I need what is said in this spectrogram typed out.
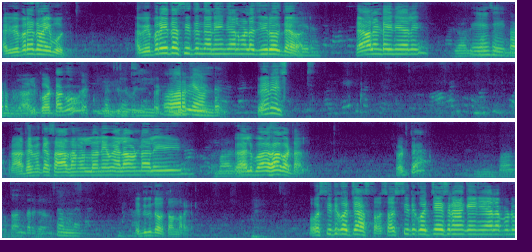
అది విపరీతం అయిపోతుంది ఆ విపరీత స్థితిని దాన్ని ఏం చేయాలి మళ్ళీ? జీరోకి తేవాలి. తేవాలంటే ఏం చేయాలి? ఏం చేయకూడదు. గాలి కొట్టకు. ఫినిష్ ప్రాథమిక సాధనల్లోనేమో ఎలా ఉండాలి? గాలి బాగా కొట్టాలి. కొడితే? ఎదుగుతావు తొందరగా. ఓ స్థితికి వచ్చేస్తావు. స్వస్థితికి వచ్చేసినాక ఏం చేయాలి అప్పుడు?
